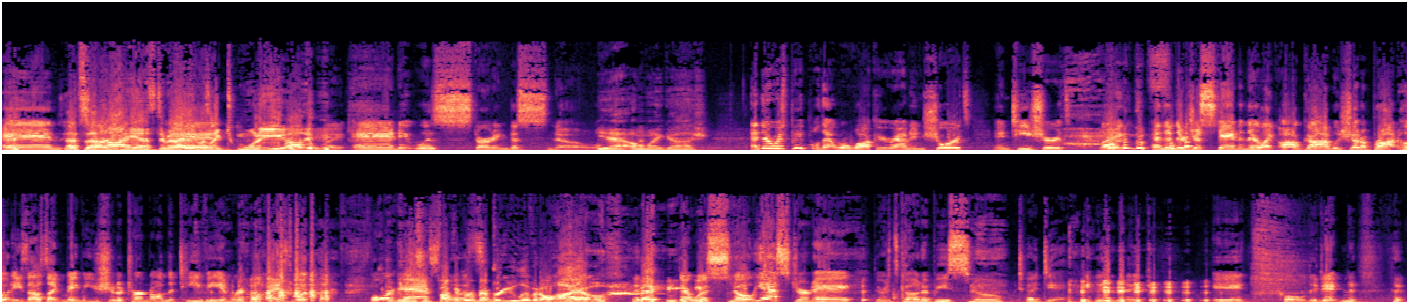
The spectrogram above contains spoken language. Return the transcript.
and That's a started- high estimate. I think it was like 20. probably, and it was starting to snow. yeah, oh my gosh. And there was people that were walking around in shorts and t-shirts, like, and then they're just standing there like, "Oh God, we should have brought hoodies." I was like, maybe you should have turned on the TV and realized what the forecast Maybe you should fucking was. remember you live in Ohio. There was snow yesterday. There's gonna be snow today. It's cold. It didn't.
